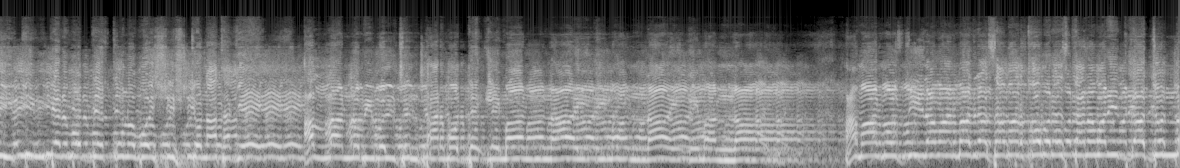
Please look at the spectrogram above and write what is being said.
এই তিনটের মধ্যে কোনো বৈশিষ্ট্য না থাকে আল্লাহ নবী বলছেন, তার মধ্যে ইমান নাই ইমান নাই ইমান নাই। আমার মসজিদ, আমার মাদ্রাসা, আমার কবরস্থান, আমার ঈদগার জন্য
